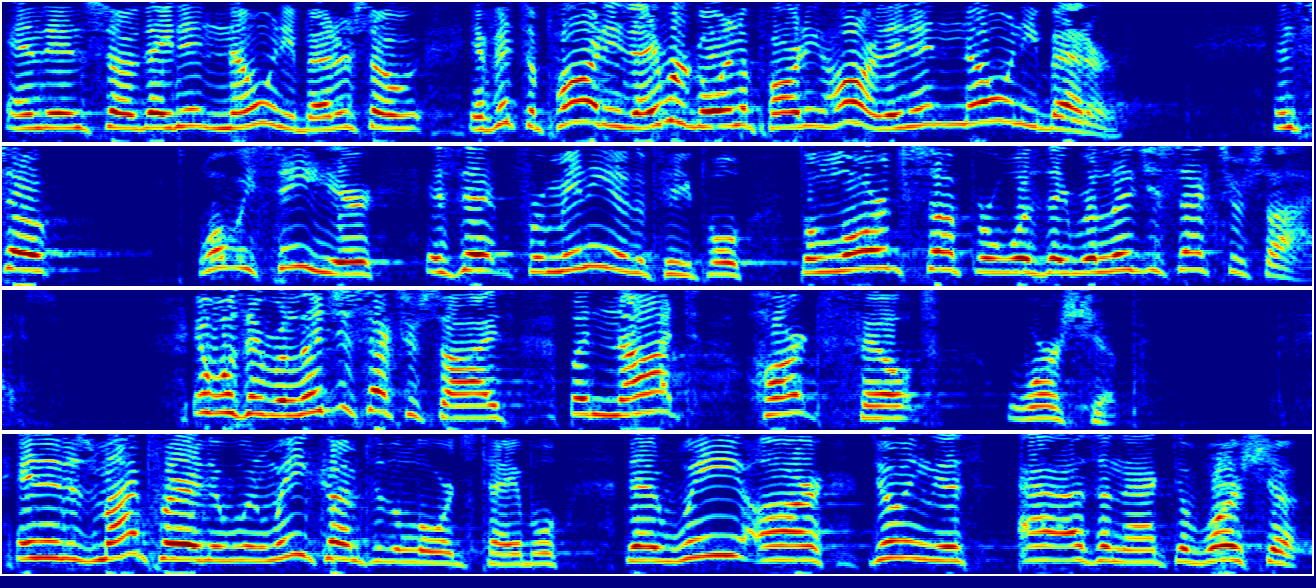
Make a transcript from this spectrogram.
And then so they didn't know any better. So if it's a party, they were going to party hard. They didn't know any better. And so what we see here is that for many of the people, the Lord's Supper was a religious exercise. It was a religious exercise, but not heartfelt worship. And it is my prayer that when we come to the Lord's table, that we are doing this as an act of worship.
